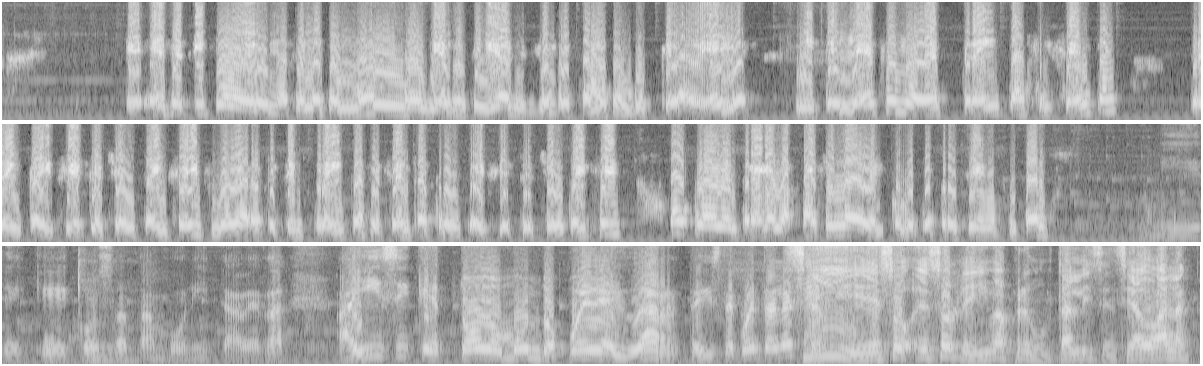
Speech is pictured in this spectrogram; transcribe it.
Eh, ese tipo de donaciones son muy, muy bien recibidas y siempre estamos en búsqueda de ellas. Mi teléfono es 3060 3786, lo voy a repetir, 3060 3786, o pueden entrar a la página del Comité Presidencial Hospitales. Mire qué cosa tan bonita, ¿verdad? Ahí sí que todo mundo puede ayudar. ¿Te diste cuenta, Lester? Sí, eso, eso le iba a preguntar, licenciado Alan.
